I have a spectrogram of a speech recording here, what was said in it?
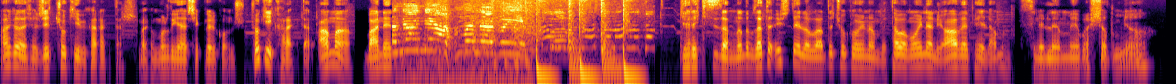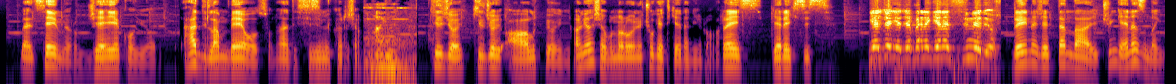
Arkadaşlar Jet çok iyi bir karakter. Bakın burada gerçekleri konuş. Çok iyi karakter ama bana gereksiz anladım. Zaten üst elolarda çok oynanmıyor. Tamam oynanıyor AWP ile ama sinirlenmeye başladım ya. Ben sevmiyorum. C'ye koyuyorum. Hadi lan B olsun. Hadi sizi mi kıracağım? Aynen. Killjoy. Killjoy ağırlık bir oyun. Arkadaşlar bunlar oyunu çok etki eden hero'lar. Reis. Gereksiz. Gece gece beni gene sinir ediyorsun. Reyna Jet'ten daha iyi. Çünkü en azından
